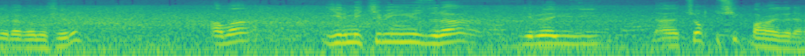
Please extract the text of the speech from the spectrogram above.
göre konuşuyorum. Ama 22.100 lira gibi yani çok düşük bana göre.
